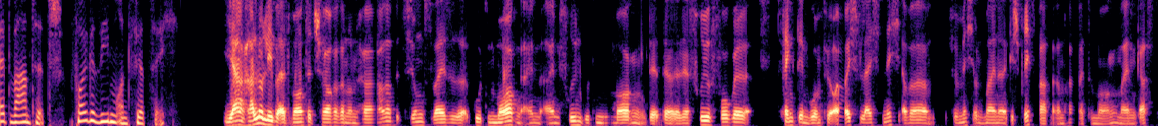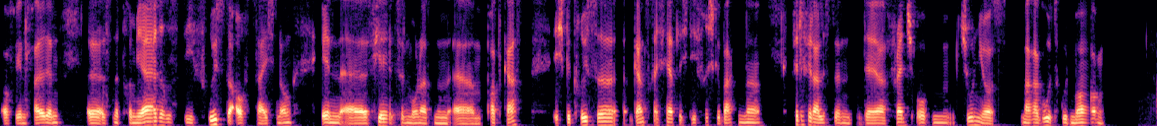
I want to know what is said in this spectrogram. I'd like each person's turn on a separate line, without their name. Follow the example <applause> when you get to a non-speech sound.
Advantage, Folge 47.
Ja, hallo liebe Advantage-Hörerinnen und Hörer, beziehungsweise guten Morgen, einen, einen frühen guten Morgen. Der, der, der frühe Vogel fängt den Wurm für euch vielleicht nicht, aber für mich und meine Gesprächspartnerin heute Morgen, meinen Gast auf jeden Fall, denn äh, es ist eine Premiere, es ist die früheste Aufzeichnung in äh, 14 Monaten ähm, Podcast. Ich begrüße ganz recht herzlich die frisch gebackene Viertelfinalistin der French Open Juniors, Mara Gut, guten Morgen.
